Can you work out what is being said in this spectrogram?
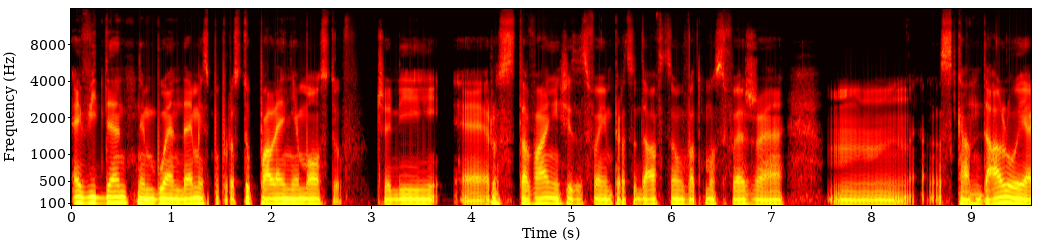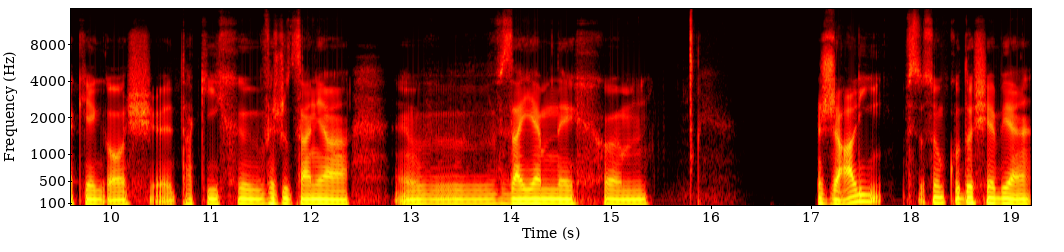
ewidentnym błędem jest po prostu palenie mostów, czyli e, rozstawanie się ze swoim pracodawcą w atmosferze mm, skandalu jakiegoś, e, takich wyrzucania wzajemnych żali w stosunku do siebie,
